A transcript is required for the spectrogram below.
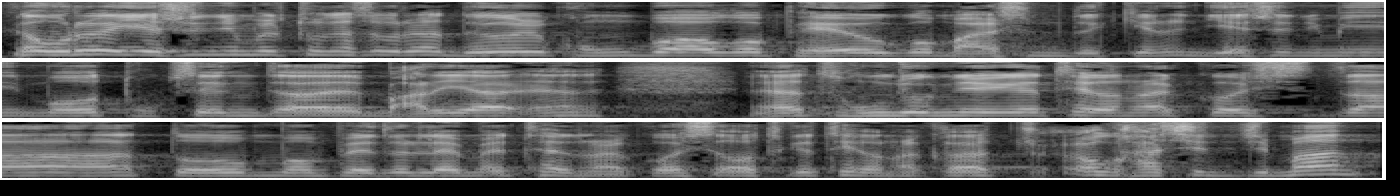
그러니까 우리가 예수님을 통해서 우리가 늘 공부하고 배우고 말씀 듣기는 예수님이 뭐 독생자 마리아 동정녀에게 태어날 것이다. 또 뭐 베들레헴에 태어날 것이다. 어떻게 태어날까 쭉 하시지만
